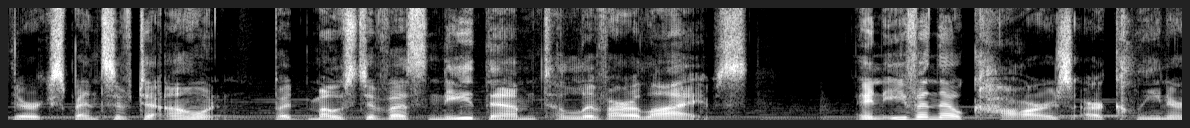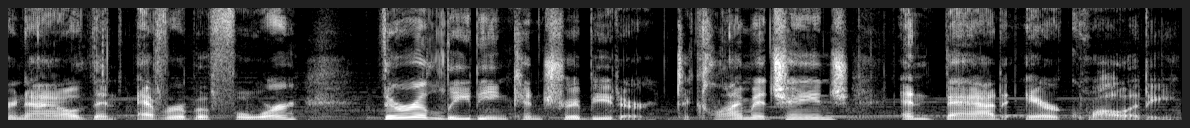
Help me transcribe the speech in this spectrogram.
They're expensive to own, but most of us need them to live our lives. And even though cars are cleaner now than ever before, they're a leading contributor to climate change and bad air quality.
